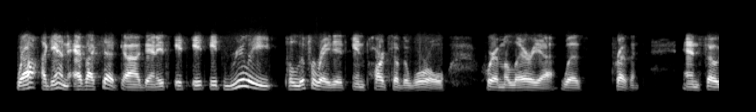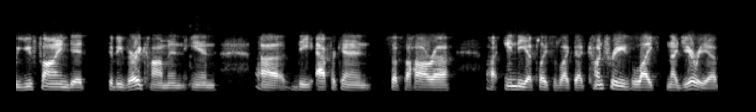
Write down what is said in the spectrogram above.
Well, again, as I said, uh, Dan, it, it, it, it really proliferated in parts of the world where malaria was present. And so you find it to be very common in uh, the African, sub Sahara, uh, India, places like that. Countries like Nigeria,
